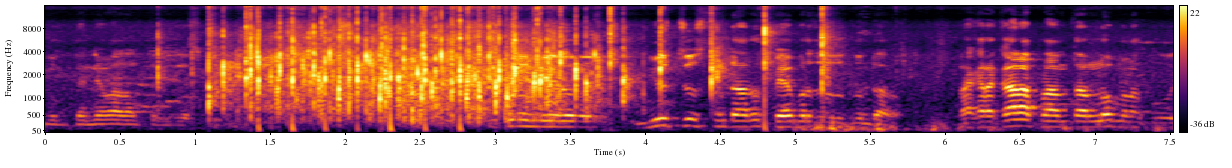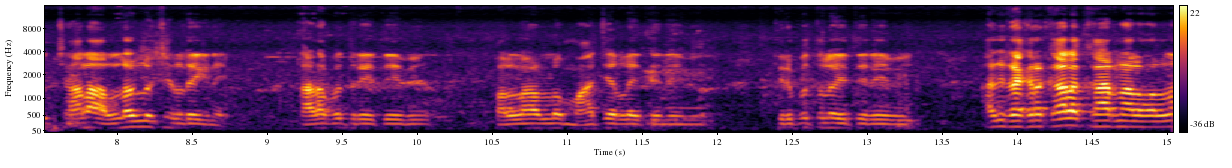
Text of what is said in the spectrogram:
మీకు ధన్యవాదాలు తెలియజేసుకుంటున్నాను. ఇప్పుడు మీరు న్యూస్ చూస్తుంటారు పేపర్ చదువుతుంటారు. రకరకాల ప్రాంతాల్లో మనకు చాలా అల్లర్లు చెలరేగినాయి. తాడపత్రి అయితేనేమి పల్నాడులో మాచర్లు అయితేనేమి తిరుపతిలో అయితేనేమి. అది రకరకాల కారణాల వల్ల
